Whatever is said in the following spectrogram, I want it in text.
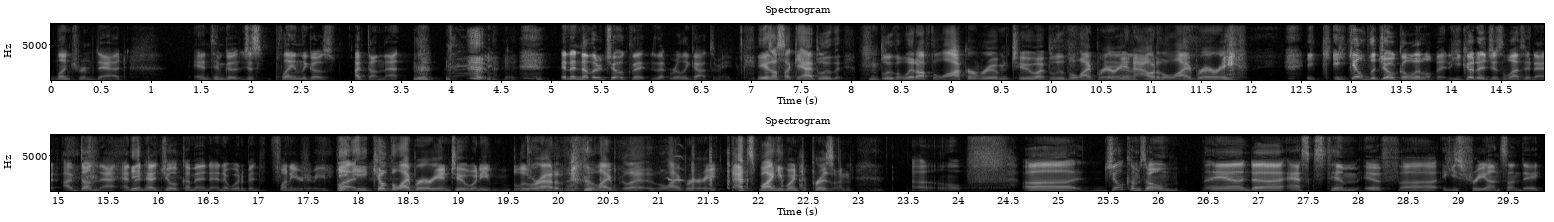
lunchroom, Dad." And Tim goes, just plainly goes, "I've done that." and another joke that that really got to me. He was also like, yeah, I blew the blew the lid off the locker room too. I blew the librarian out of the library. He, he killed the joke a little bit. He could have just left it at "I've done that" and then had Jill come in, and it would have been funnier to me. But he killed the librarian too when he blew her out of the, li- the library. That's why he went to prison. Oh. Uh, Jill comes home and uh, asks Tim if uh, he's free on Sunday.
